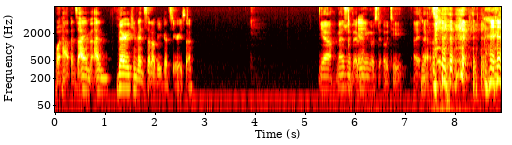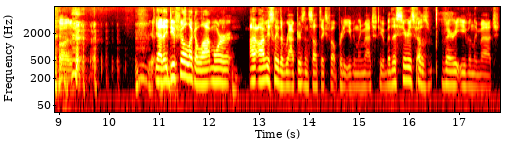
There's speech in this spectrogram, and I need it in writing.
what happens. I'm I'm very convinced that it'll be a good series though. Yeah, imagine if everything goes to OT. I, I Yeah. could see it. Fun. Yeah, they do feel like a lot more. I Obviously, the Raptors and Celtics felt pretty evenly matched too, but this series Yeah. feels very evenly matched.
